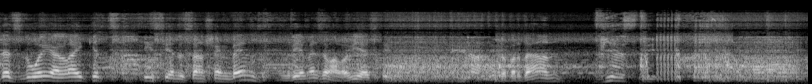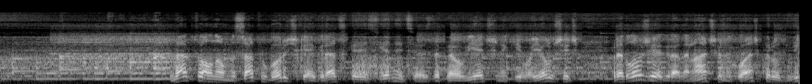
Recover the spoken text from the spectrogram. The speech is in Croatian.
That's the way I like it. This je The Sunshine Band. Vrijeme za malo vijesti. Dobar dan. Vijesti. Na aktualnom satu Goričke gradske sjednice SDP-ov vijećnik Ivo Jelušić predložio je gradonačelniku Ačkaru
